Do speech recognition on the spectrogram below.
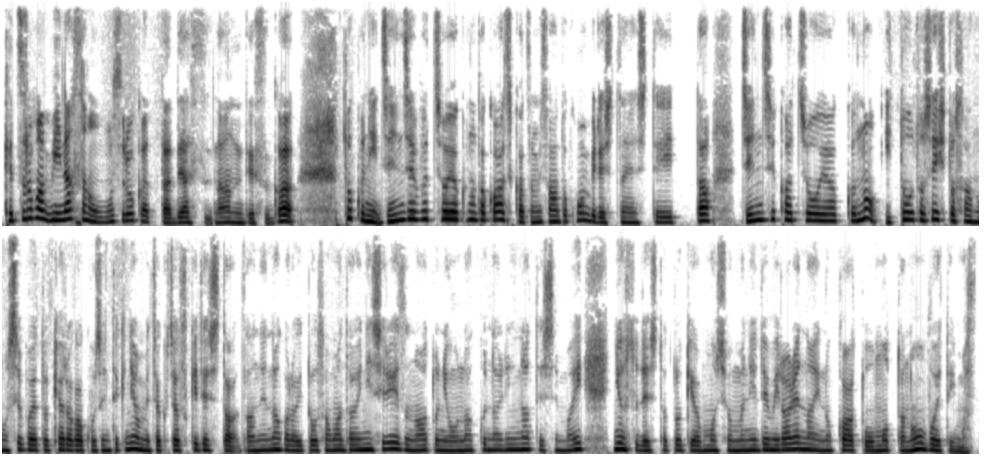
結論は皆さん面白かったです。なんですが、特に人事部長役の高橋克実さんとコンビで出演していた人事課長役の伊藤俊人さんのお芝居とキャラが個人的にはめちゃくちゃ好きでした。残念ながら伊藤さんは第2シリーズの後にお亡くなりになってしまいニュースでした時はもうショムニで見られないのかと思ったのを覚えています。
